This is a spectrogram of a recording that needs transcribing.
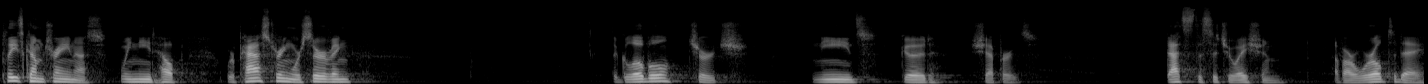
"Please come train us. We need help. We're pastoring. We're serving." The global church needs good shepherds. That's the situation of our world today.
